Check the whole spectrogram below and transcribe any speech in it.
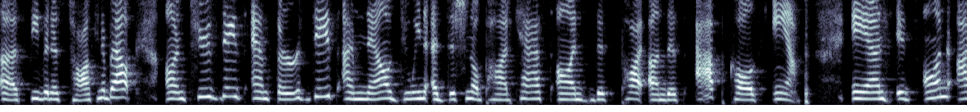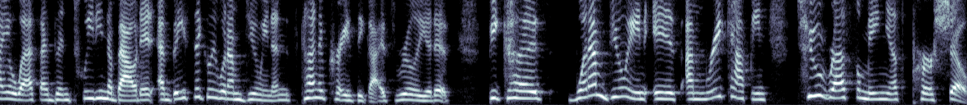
uh, Steven is talking about, on Tuesdays and Thursdays, I'm now doing additional podcast on this pot on this app called AMP, and it's on iOS. I've been tweeting about it. And basically, what I'm doing, and it's kind of crazy, guys, really, it is because what I'm doing is I'm recapping two WrestleManias per show,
